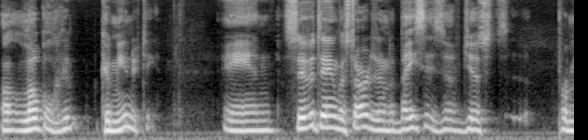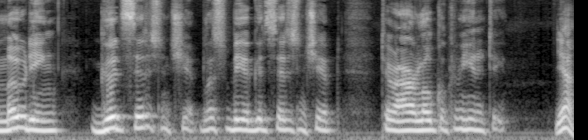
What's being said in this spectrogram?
a local community. And Civitan was started on the basis of just promoting good citizenship. Let's be a good citizenship to our local community. Yeah.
